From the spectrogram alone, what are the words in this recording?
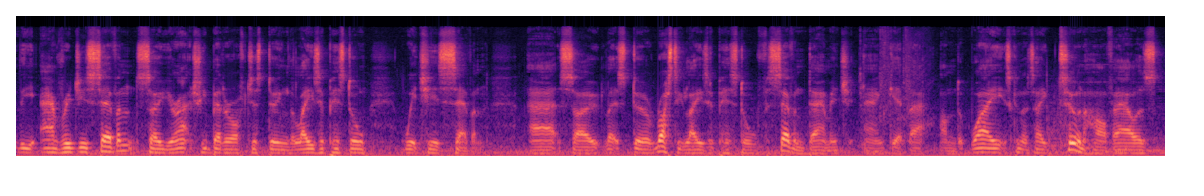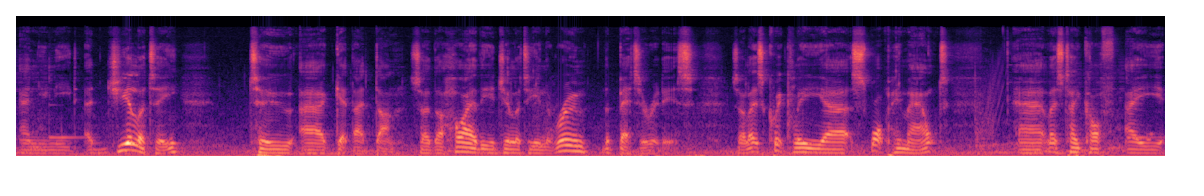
the average is 7, so you're actually better off just doing the laser pistol, which is 7. Uh, so let's do a rusty laser pistol for 7 damage and get that underway. It's going to take two and a half hours and you need agility to uh, get that done. So the higher the agility in the room, the better it is. So let's quickly uh, swap him out. Uh, let's take off a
